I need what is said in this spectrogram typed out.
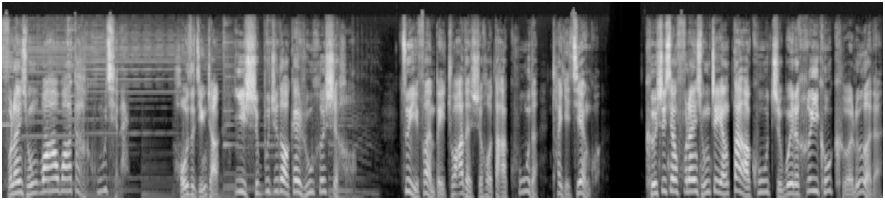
弗兰熊哇哇大哭起来。猴子警长一时不知道该如何是好。罪犯被抓的时候大哭的，他也见过；可是像弗兰熊这样大哭只为了喝一口可乐的，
